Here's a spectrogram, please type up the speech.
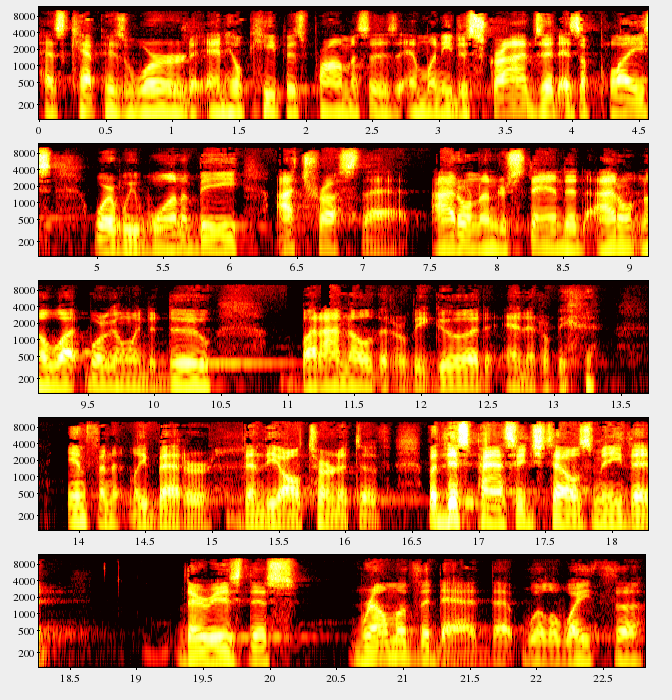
has kept His word and He'll keep His promises. And when He describes it as a place where we want to be, I trust that. I don't understand it. I don't know what we're going to do, but I know that it'll be good and it'll be infinitely better than the alternative. But this passage tells me that there is this realm of the dead that will await the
